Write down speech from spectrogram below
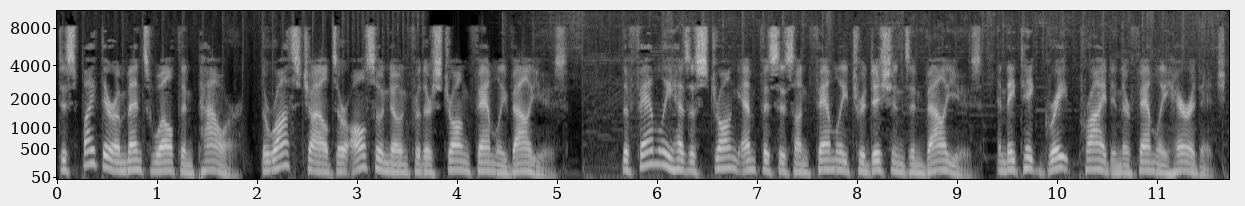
Despite their immense wealth and power, the Rothschilds are also known for their strong family values. The family has a strong emphasis on family traditions and values, and they take great pride in their family heritage.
